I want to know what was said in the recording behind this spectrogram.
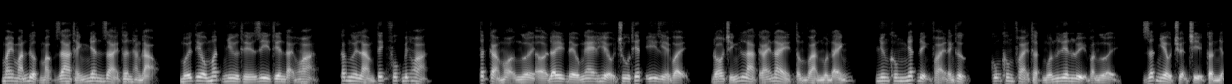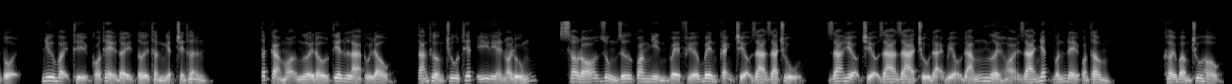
may mắn được mặc ra thánh nhân giải thân hàng đạo, mới tiêu mất như thế di thiên đại họa, các ngươi làm tích phúc biết họa. Tất cả mọi người ở đây đều nghe hiểu chu thiết y gì vậy, đó chính là cái này tầm ván muốn đánh, nhưng không nhất định phải đánh thực, cũng không phải thật muốn liên lụy vào người, rất nhiều chuyện chỉ cần nhận tội, như vậy thì có thể đẩy tới thần nghiệt trên thân. Tất cả mọi người đầu tiên là cúi đầu, tán thưởng chu thiết y thì nói đúng, sau đó dùng dư quang nhìn về phía bên cạnh triệu gia gia chủ, ra hiệu triệu gia gia chủ đại biểu đám người hỏi ra nhất vấn đề quan tâm. Khởi bẩm chu hầu,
